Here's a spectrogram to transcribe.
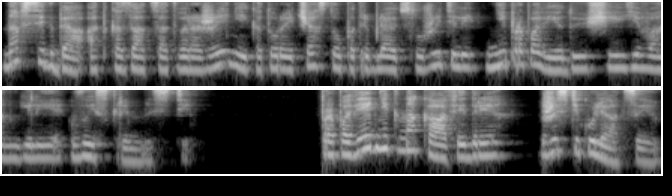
навсегда отказаться от выражений, которые часто употребляют служители, не проповедующие Евангелие в искренности. Проповедник на кафедре, жестикуляции.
